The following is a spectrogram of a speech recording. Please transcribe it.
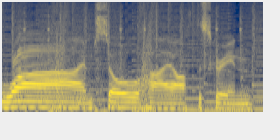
Wow, I'm so high off the screen.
